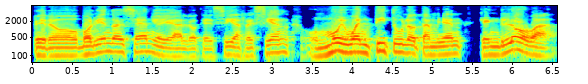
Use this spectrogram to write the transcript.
Pero volviendo a ese año y a lo que decías recién, un muy buen título también que engloba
